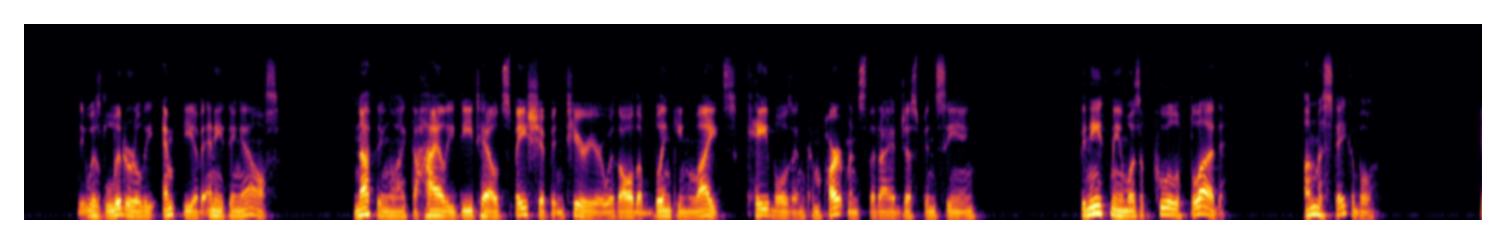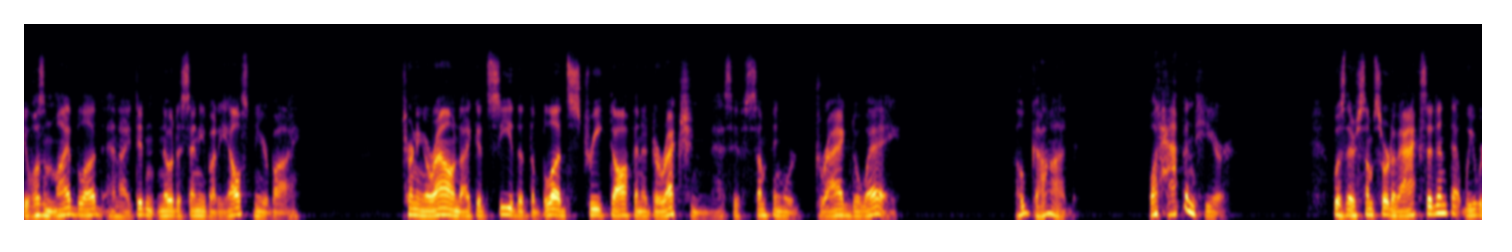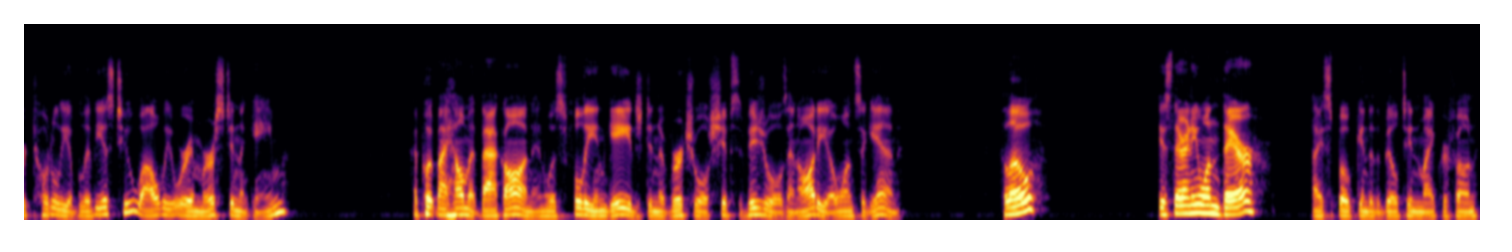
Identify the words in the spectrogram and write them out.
It was literally empty of anything else. Nothing like the highly detailed spaceship interior with all the blinking lights, cables, and compartments that I had just been seeing. Beneath me was a pool of blood. Unmistakable. It wasn't my blood, and I didn't notice anybody else nearby. Turning around, I could see that the blood streaked off in a direction as if something were dragged away. Oh God, What happened here? Was there some sort of accident that we were totally oblivious to while we were immersed in the game? I put my helmet back on and was fully engaged in the virtual ship's visuals and audio once again. Hello? Is there anyone there? I spoke into the built in microphone.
